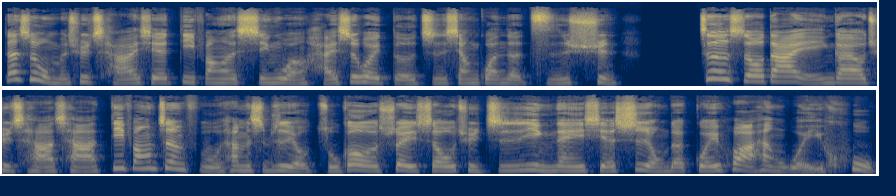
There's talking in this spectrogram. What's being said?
但是我们去查一些地方的新闻，还是会得知相关的资讯。这个时候，大家也应该要去查查地方政府，他们是不是有足够的税收去支应那一些市容的规划和维护。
